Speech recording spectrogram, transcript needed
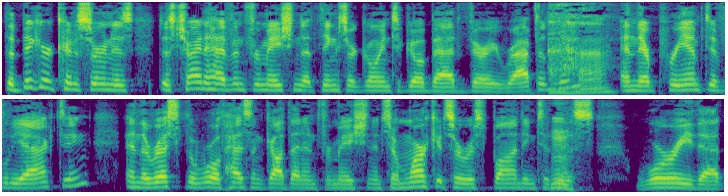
The bigger concern is does China have information that things are going to go bad very rapidly, Uh-huh. and they're preemptively acting, and the rest of the world hasn't got that information, and so markets are responding to this worry that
